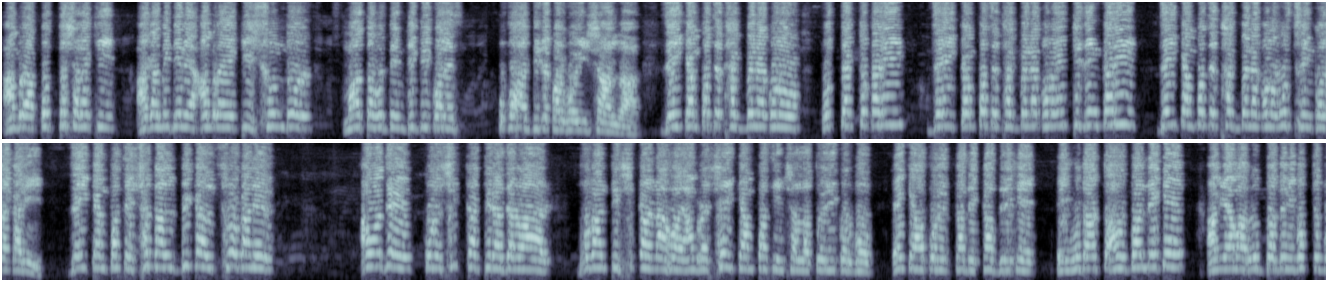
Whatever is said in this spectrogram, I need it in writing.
আমরা প্রত্যাশা রাখি আগামী দিনে আমরা একটি সুন্দর মাহতাবুদ্দিন ডিগ্রি কলেজ উপহার দিতে পারব ইনশাআল্লাহ। যেই ক্যাম্পাসে থাকবে না কোনো প্রত্যক্ষকারী যেই ক্যাম্পাসে থাকবে না কোনো ইফটিজিংকারী যেই ক্যাম্পাসে থাকবে না কোনো উচ্ছৃঙ্খলাকারী, যেই ক্যাম্পাসে সকাল বিকাল স্লোগানের আওয়াজে কোন শিক্ষার্থীরা যেন আর ভোগান্তির শিকার না হয়, আমরা সেই ক্যাম্পাস ইনশাল্লাহ তৈরি করব। একে অপরের কাঁধে কাঁধ রেখে, এই উদার্ত আহ্বান রেখে আমি আমার উদ্বোধনী বক্তব্য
